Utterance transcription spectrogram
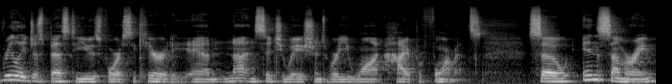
really just best to use for security and not in situations where you want high performance. So in summary,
